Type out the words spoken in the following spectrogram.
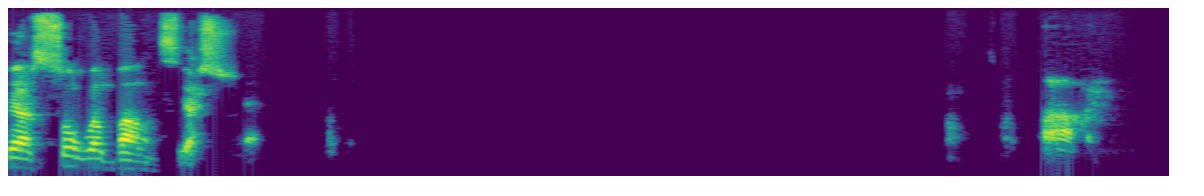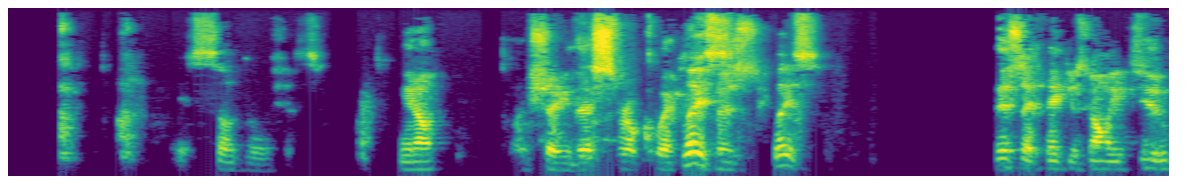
they are so well balanced. Yes. Ah. It's so delicious. You know, let me show you this real quick. Please, please. This I think is going to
